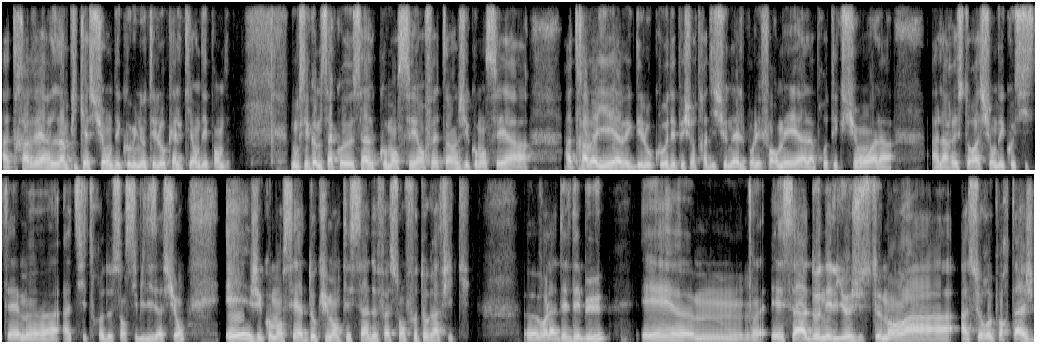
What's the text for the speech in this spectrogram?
à travers l'implication des communautés locales qui en dépendent. Donc c'est comme ça que ça a commencé en fait. Hein. J'ai commencé à, travailler avec des locaux, des pêcheurs traditionnels pour les former à la protection, à la, à la restauration d'écosystèmes euh, à titre de sensibilisation. Et j'ai commencé à documenter ça de façon photographique. Euh, voilà, dès le début. Et, euh, et, ça a donné lieu justement à, ce reportage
